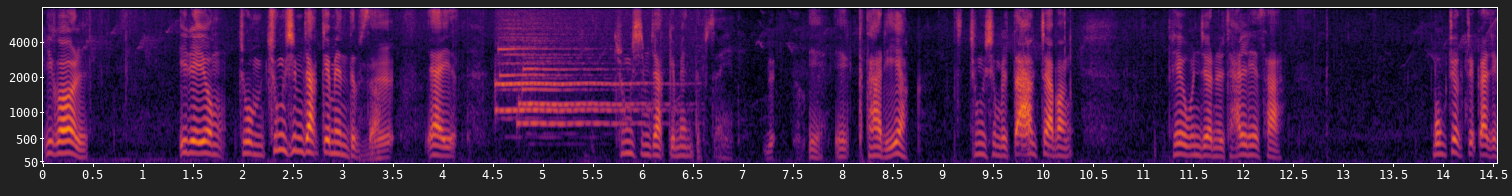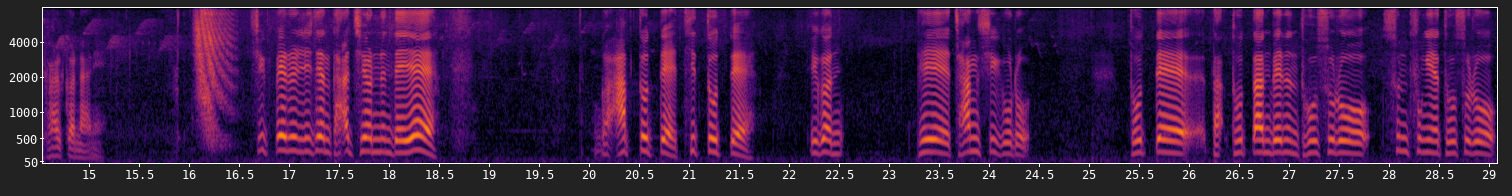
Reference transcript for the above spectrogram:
이걸 일회용 좀 중심 잡게 만듭사 네. 야 이- 중심 잡게 만듭사 야 네. 예, 예, 그 다리야. 중심을 딱 잡아 배 운전을 잘 해서 목적지까지 갈 건 아니. 식배를 이젠 다 지었는데 예. 그 앞돛대, 뒷돛대 이건 배 장식으로 돛대 다- 돛단배는 도수로 순풍의 도수로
